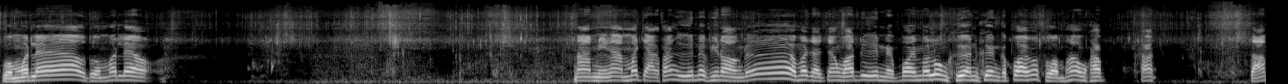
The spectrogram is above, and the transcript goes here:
ถ่วมหมดแล้วถ่วมหมดแล้ว น้ำนี่น้ำมาจากทางอื่นนะพี่น้องเด้อมาจากจังหวัดอื่นเนี่ยปล่อยมาลงเขื่อนเขื่อนก็ปล่อยมาถ่วมเฮาครับครับสาม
